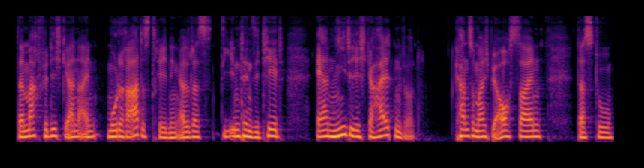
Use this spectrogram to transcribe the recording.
dann mach für dich gerne ein moderates Training, also dass die Intensität eher niedrig gehalten wird. kann zum Beispiel auch sein, dass du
